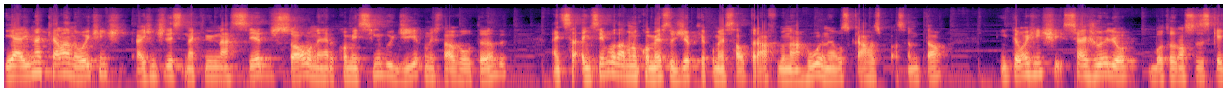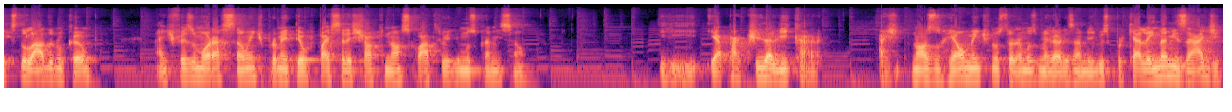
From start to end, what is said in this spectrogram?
E aí naquela noite, a gente, a gente naquele nascer de sol, né, era o comecinho do dia, quando a gente estava voltando, A gente, a gente sempre voltava no começo do dia, porque ia começar o tráfego na rua, né? Os carros passando e tal. Então a gente se ajoelhou, botou nossos skates do lado no campo. A gente fez uma oração, a gente prometeu pro Pai Celestial que nós quatro iríamos pra missão. E, e a partir dali, cara, gente, nós realmente nos tornamos melhores amigos, porque além da amizade,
